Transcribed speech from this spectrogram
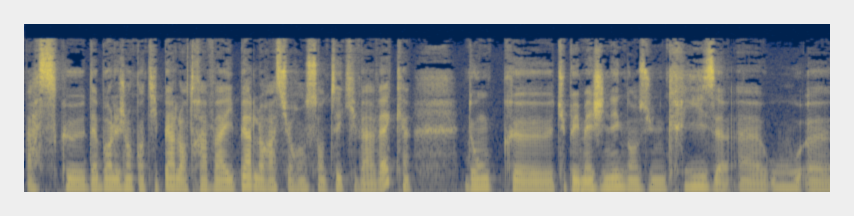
parce que d'abord les gens quand ils perdent leur travail perdent leur assurance santé qui va avec. Donc euh, tu peux imaginer que dans une crise euh, ou euh,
